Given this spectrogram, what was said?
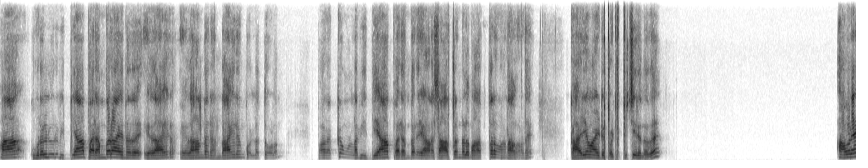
ആ കൂടല്ലൂർ വിദ്യാ പരമ്പര എന്നത് ഏതായ ഏതാണ്ട് രണ്ടായിരം കൊല്ലത്തോളം പഴക്കമുള്ള വിദ്യാ പരമ്പരയാണ് ശാസ്ത്രങ്ങൾ മാത്രമാണ് അവിടെ കാര്യമായിട്ട് പഠിപ്പിച്ചിരുന്നത്. അവിടെ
